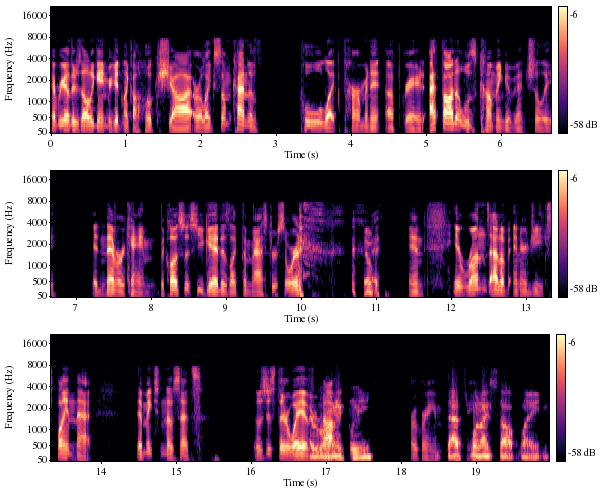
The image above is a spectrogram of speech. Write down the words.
every other Zelda game you're getting like a hook shot or like some kind of cool like permanent upgrade. I thought it was coming eventually. It never came. The closest you get is like the Master Sword, Yep. and it runs out of energy. Explain that. That makes no sense. It was just their way of Ironically, programming. that's when I stopped playing.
